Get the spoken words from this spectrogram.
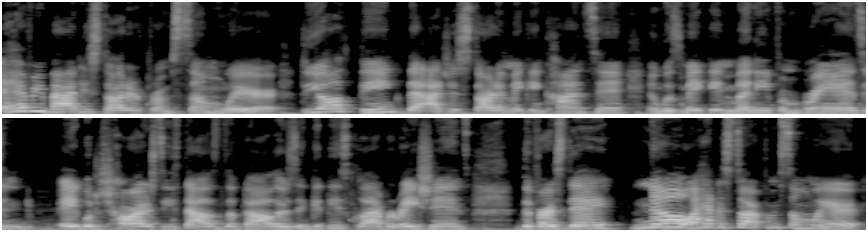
Everybody started from somewhere. Do y'all think that I just started making content and was making money from brands and able to charge these thousands of dollars and get these collaborations the first day? No, I had to start from somewhere.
